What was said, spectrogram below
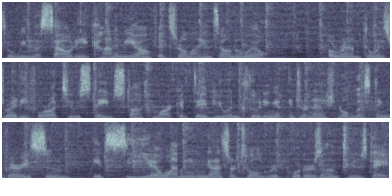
to wean the Saudi economy off its reliance on oil. Aramco is ready for a two-stage stock market debut including an international listing very soon its CEO Amin Nasser told reporters on Tuesday,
